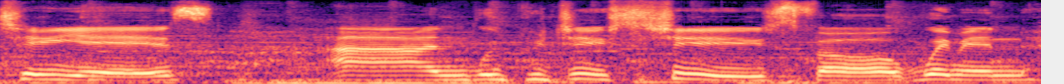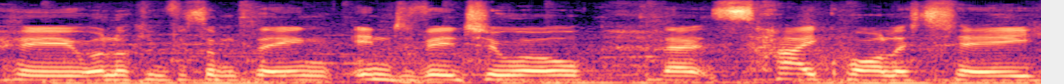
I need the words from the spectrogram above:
two years and we produce shoes for women who are looking for something individual that's high quality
